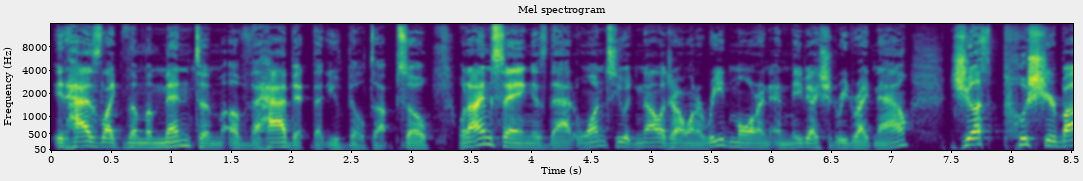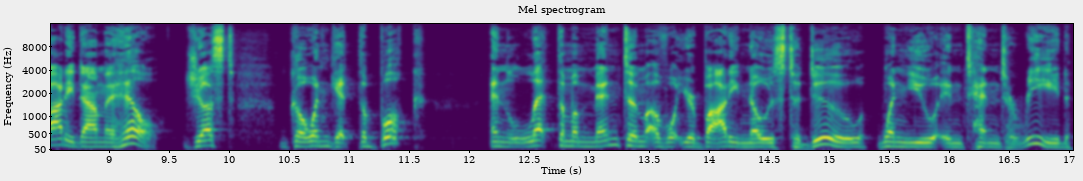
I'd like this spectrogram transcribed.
it has like the momentum of the habit that you've built up. So what I'm saying is that once you acknowledge, I want to read more and, and maybe I should read right now, just push your body down the hill. Just go and get the book and let the momentum of what your body knows to do when you intend to read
